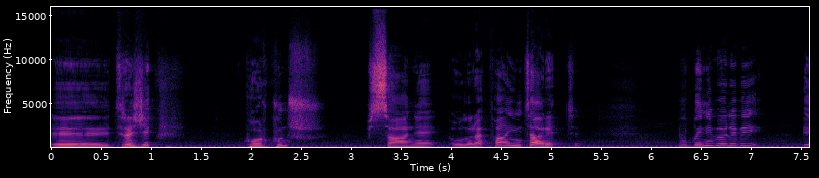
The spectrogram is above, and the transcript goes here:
eee, trajik, korkunç sahne olarak falan intihar etti. Bu beni böyle bir e,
